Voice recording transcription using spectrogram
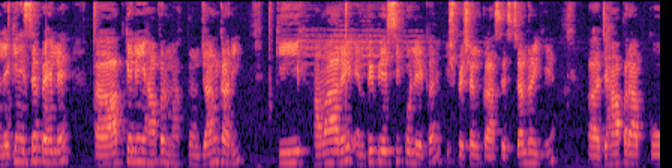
लेकिन इससे पहले आपके लिए यहाँ पर महत्वपूर्ण जानकारी कि हमारे एमपीपीएससी को लेकर स्पेशल क्लासेस चल रही है जहाँ पर आपको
